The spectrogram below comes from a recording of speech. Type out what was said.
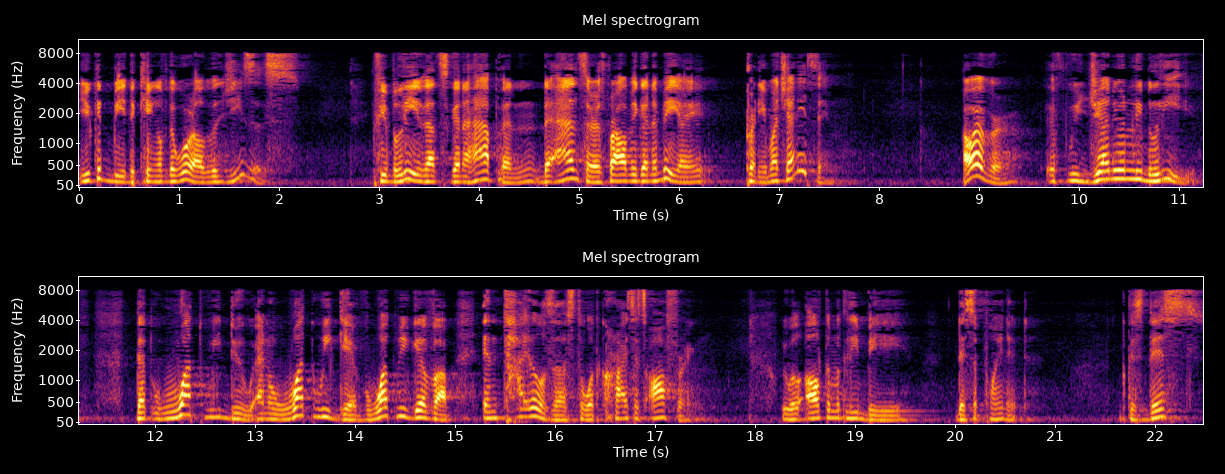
you could be the king of the world with Jesus? If you believe that's going to happen, the answer is probably going to be uh, pretty much anything. However, if we genuinely believe that what we do and what we give, what we give up, entitles us to what Christ is offering, we will ultimately be disappointed. Because this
